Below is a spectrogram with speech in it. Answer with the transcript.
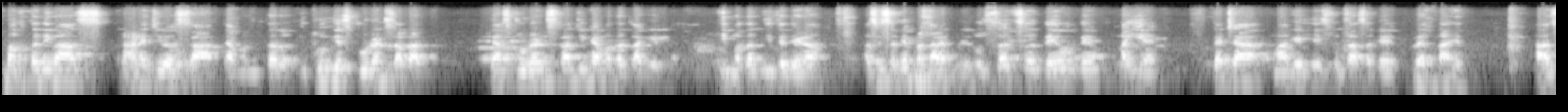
भक्त निवास राहण्याची व्यवस्था त्यानंतर इथून जे स्टुडंट्स जातात त्या स्टुडंट्सला जी काय मदत लागेल ती मदत तिथे देणं असे सगळे प्रकार आहेत. म्हणजे नुसतंच देव देव नाहीये. त्याच्यामागे हे सुद्धा सगळे प्रयत्न आहेत. आज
